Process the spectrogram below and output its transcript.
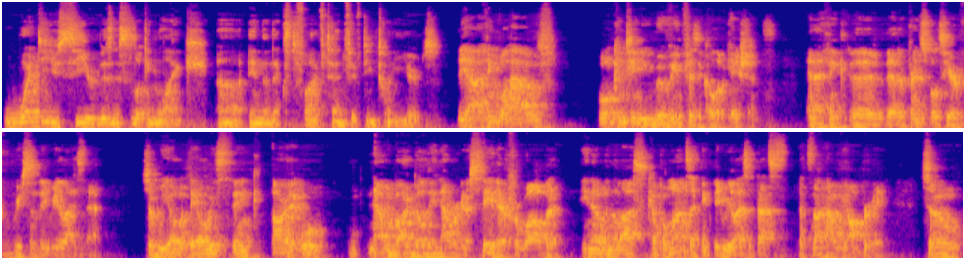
what do you see your business looking like uh, in the next 5, 10, 15, 20 years? yeah, I think we'll have we'll continue moving physical locations, and I think the the other principals here recently realized that. So we they always think, all right, well, now we bought a building, now we're going to stay there for a while, but you know, in the last couple months, I think they realized that that's that's not how we operate. So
